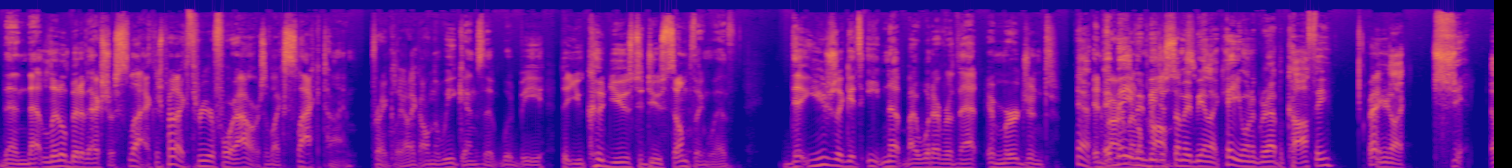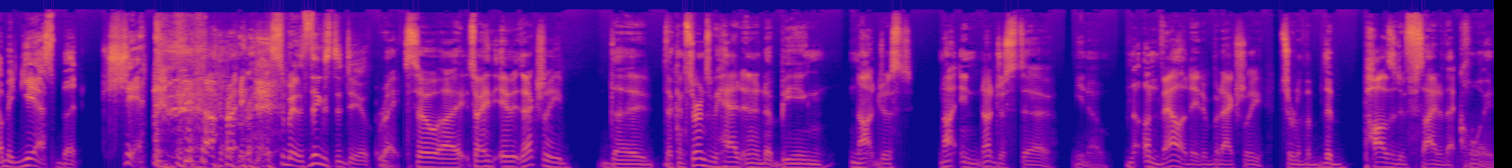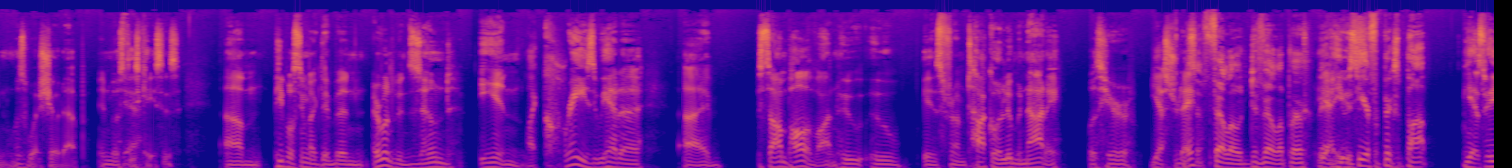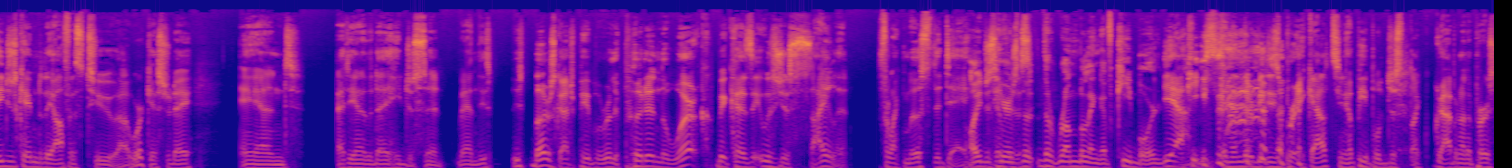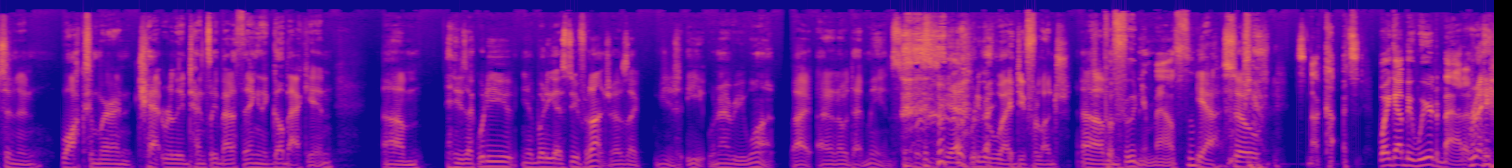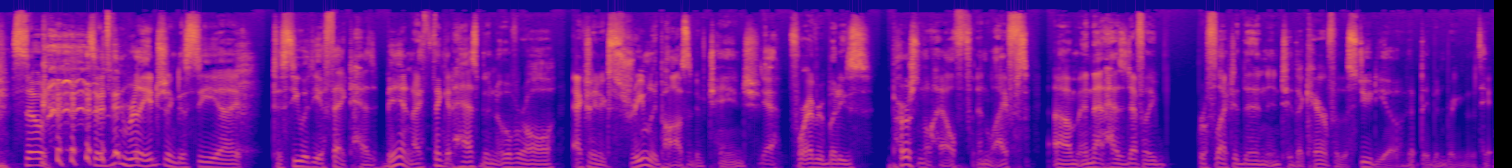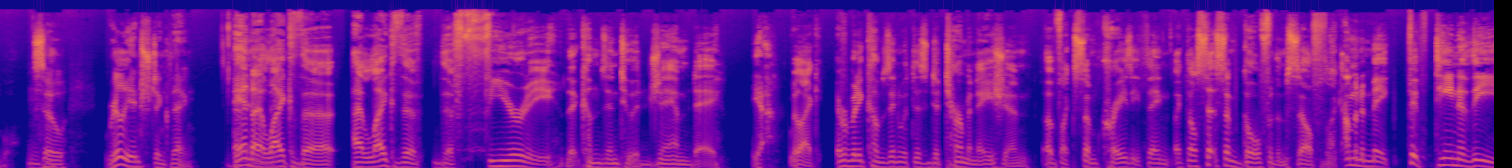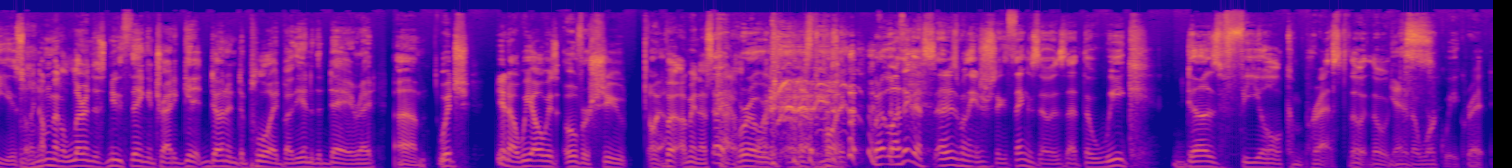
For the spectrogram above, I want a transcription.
then that little bit of extra slack there's probably like three or four hours of like slack time frankly like on the weekends that would be that you could use to do something with that usually gets eaten up by whatever that emergent yeah. It may even be just somebody being like, "Hey, you want to grab a coffee?" Right. And you're like, "Shit." I mean, yes, but shit. Right. So many things to do. Right. So, uh, so I, it was actually the the concerns we had ended up being not just not in not just uh, you know unvalidated, but actually sort of the, the positive side of that coin was what showed up in most of these cases. Um, people seem like they've been everyone's been zoned in like crazy. We had a, a Sam Palavan who who is from Taco Illuminati was here yesterday. He's a fellow developer. yeah, he was here for Pixel Pop. Yeah, so he just came to the office to uh, work yesterday, and at the end of the day, he just said, "Man, these these butterscotch people really put in the work because it was just silent for like most of the day. All you just hear is the, the rumbling of keyboard yeah, keys. and then there'd be these breakouts. You know, people just like grab another person and walk somewhere and chat really intensely about a thing, and then go back in. Um, and he's like, "What do you, you know, what do you guys do for lunch?" I was like, "You just eat whenever you want." I, I don't know what that means. Yeah. What do you mean? What I do for lunch? Um, Put food in your mouth. yeah. So It's not. It's, why you gotta be weird about it? right so so it's been really interesting to see uh to see what the effect has been i think it has been overall actually an extremely positive change Yeah. for everybody's personal health and lives um and that has definitely reflected then into the care for the studio that they've been bringing to the table Mhm. so really interesting thing And I like the I like the the fury that comes into a jam day. yeah We're like everybody comes in with this determination of like some crazy thing. Like they'll set some goal for themselves. Like I'm gonna make 15 of these. Or, Like. I'm gonna learn this new thing and try to get it done and deployed by the end of the day, right? Um, which you know we always overshoot. Oh, yeah. But I mean that's Oh, kind yeah, of we're always That's the point. but well, I think that's that is one of the interesting things though is that the week does feel compressed, the the, Yes. the work week, right?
